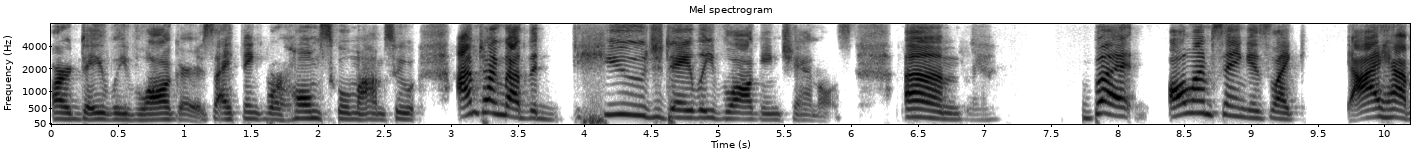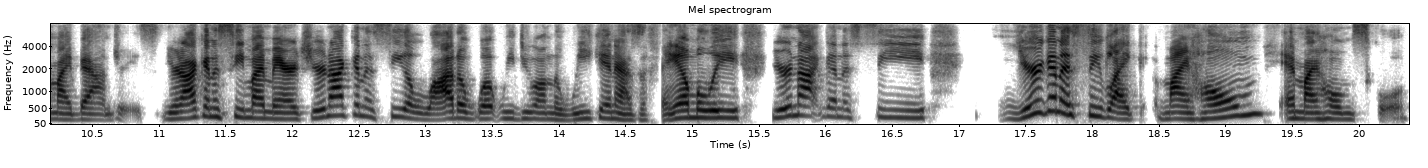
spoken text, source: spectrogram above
are daily vloggers. I think we're homeschool moms who I'm talking about the huge daily vlogging channels. Um, but all I'm saying is like I have my boundaries. You're not going to see my marriage. You're not going to see a lot of what we do on the weekend as a family. You're not going to see you're going to see like my home and my homeschool.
